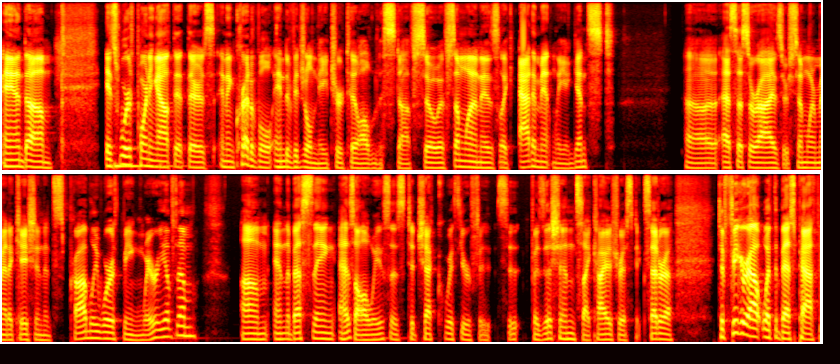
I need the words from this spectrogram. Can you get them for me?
And um, it's worth pointing out that there's an incredible individual nature to all this stuff. So if someone is like adamantly against uh, SSRIs or similar medication, it's probably worth being wary of them. Um, and the best thing, as always, is to check with your physician, psychiatrist, etc., to figure out what the best path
